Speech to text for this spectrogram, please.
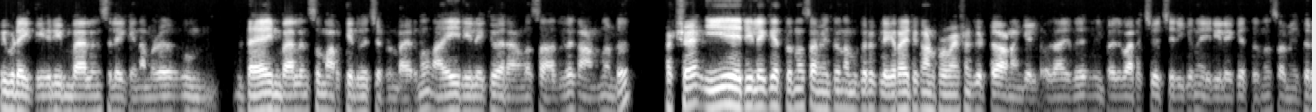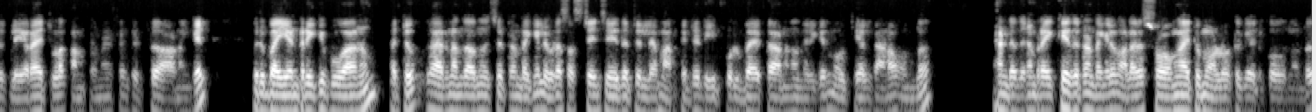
ഇവിടേക്ക് ഒരു ഇംബാലൻസിലേക്ക് നമ്മൾ ഡേ ഇംബാലൻസ് മാർക്ക് ചെയ്ത് വെച്ചിട്ടുണ്ടായിരുന്നു. ആ ഏരിയയിലേക്ക് വരാനുള്ള സാധ്യത കാണുന്നുണ്ട്. പക്ഷേ ഈ ഏരിയയിലേക്ക് എത്തുന്ന സമയത്ത് നമുക്കൊരു ക്ലിയർ ആയിട്ട് കൺഫർമേഷൻ കിട്ടുകയാണെങ്കിൽ അതായത് ഇപ്പോൾ ഇത് വരച്ചു വെച്ചിരിക്കുന്ന ഏരിയയിലേക്ക് എത്തുന്ന സമയത്ത് ഒരു ക്ലിയർ ആയിട്ടുള്ള കൺഫർമേഷൻ കിട്ടുകയാണെങ്കിൽ ഒരു ബൈ എൻട്രിക്ക് പോകാനും പറ്റും. കാരണം എന്താണെന്ന് വെച്ചിട്ടുണ്ടെങ്കിൽ ഇവിടെ സസ്റ്റെയിൻ ചെയ്തിട്ടില്ല. മാർക്കറ്റ് ഡീപ്പ് ഫുൾ ബാക്ക് ആണെന്നുണ്ടെങ്കിൽ നോക്കിയാൽ കാണാം ഒന്ന്. രണ്ട് ദിനം ബ്രേക്ക് ചെയ്തിട്ടുണ്ടെങ്കിലും വളരെ സ്ട്രോങ് ആയിട്ട് മുകളിലോട്ട് കയറി പോകുന്നുണ്ട്.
